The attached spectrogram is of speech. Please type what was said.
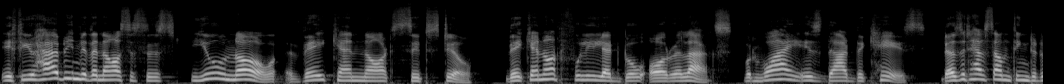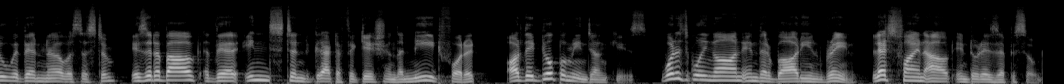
If you have been with a narcissist, you know they cannot sit still. They cannot fully let go or relax. But why is that the case? Does it have something to do with their nervous system? Is it about their instant gratification, the need for it? Are they dopamine junkies? What is going on in their body and brain? Let's find out in today's episode.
